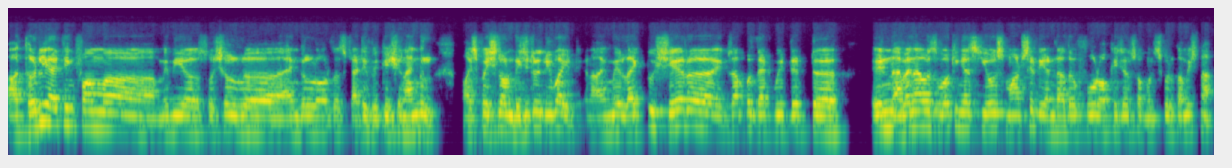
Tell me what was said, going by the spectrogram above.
Uh, thirdly, I think from uh, maybe a social uh, angle or the stratification angle, especially on digital divide, and I may like to share an example that we did uh, in when I was working as CEO Smart City and other four occasions of municipal commissioner.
